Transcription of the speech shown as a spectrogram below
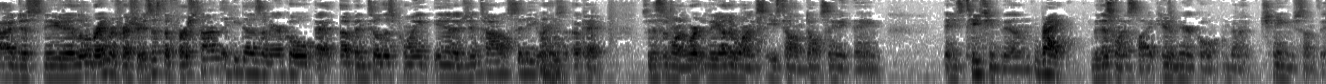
I just need a little brain refresher. Is this the first time that he does a miracle at, up until this point in a Gentile city, or is mm-hmm. okay? So this is one of the the other ones. He's telling them don't say anything, and he's teaching them. Right. But this one is like, here's a miracle. I'm gonna change something,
